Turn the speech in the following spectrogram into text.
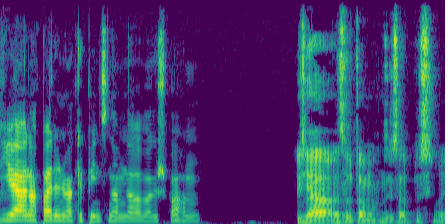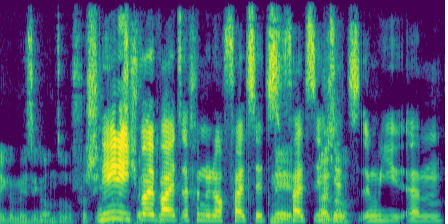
ja noch bei den Rocket Beans haben darüber gesprochen. Ja, also da machen sie es halt ein bisschen regelmäßiger und so verschiedene Nee, nee, ich war, Aspekte. war jetzt einfach nur noch, falls jetzt, Nee, falls ich also- jetzt irgendwie ähm,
